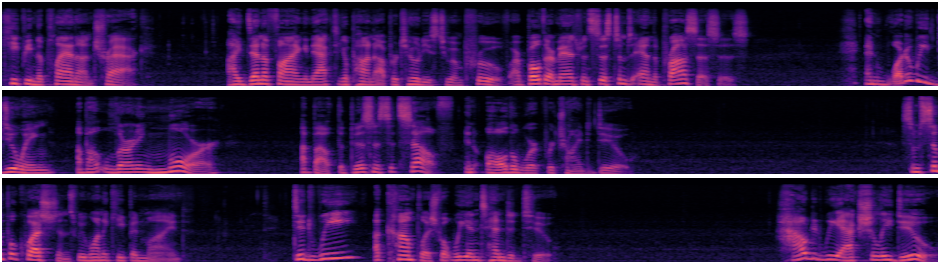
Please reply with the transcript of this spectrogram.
keeping the plan on track, identifying and acting upon opportunities to improve our, both our management systems and the processes? And what are we doing about learning more about the business itself and all the work we're trying to do? Some simple questions we want to keep in mind. Did we accomplish what we intended to? How did we actually do?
